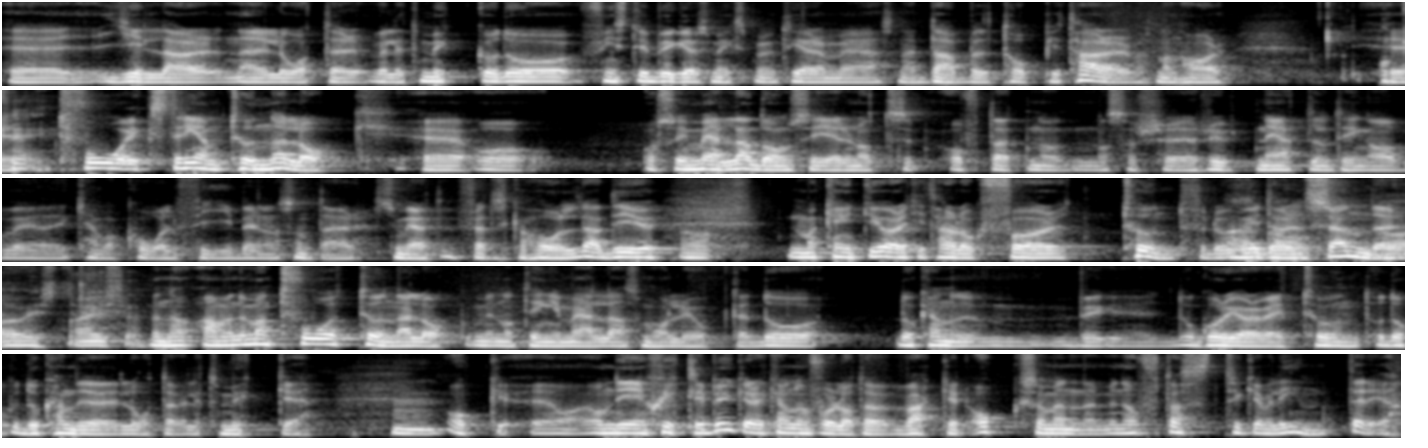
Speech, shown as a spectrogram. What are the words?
eh, gillar när det låter väldigt mycket. Och då finns det ju byggare som experimenterar med sådana här double top-gitarrer. Att man har eh, Okej. två extremt tunna lock. Eh, och, och så emellan dem så är det något, ofta något, något sorts eh, rutnät eller någonting av, eh, det kan vara kolfiber eller något sånt där. Som gör att, för att det ska hålla. Det är ju, Ja. Man kan ju inte göra ett gitarrlock för tunt för då går gitarren sönder. Ja, visst. Ja, det. Men använder man två tunna lock med någonting emellan som håller ihop det, då, då, kan du bygga, då går det att göra väldigt tunt och då, då kan det låta väldigt mycket. Mm. Och eh, om det är en skicklig byggare kan de få det låta vackert också, men, men oftast tycker jag väl inte det.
